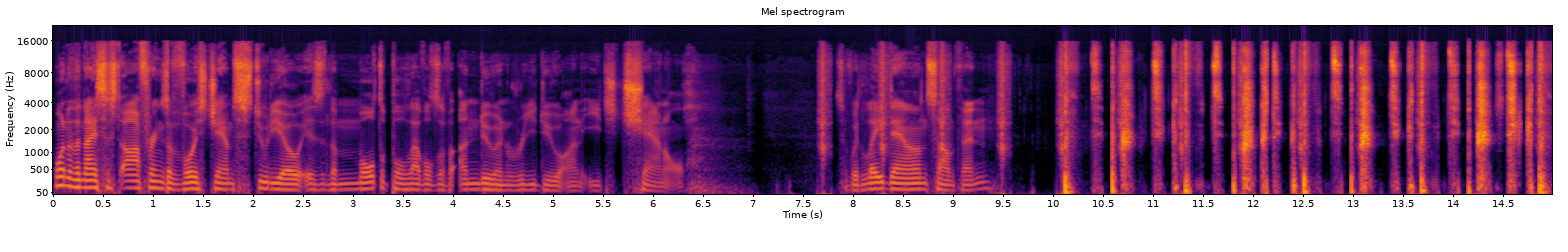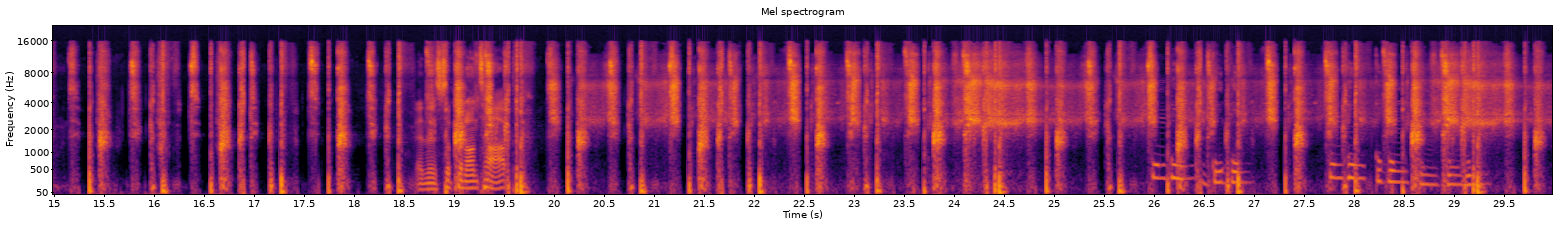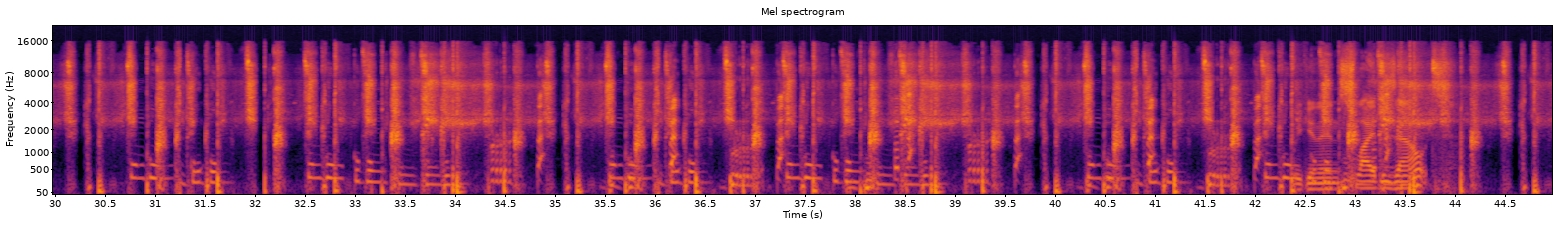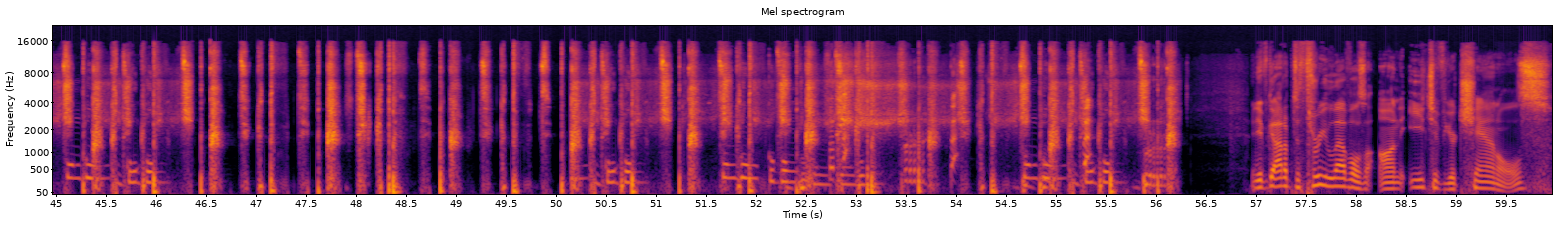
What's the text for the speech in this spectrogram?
One of the nicest offerings of Voice Jam Studio is the multiple levels of undo and redo on each channel. So if we lay down something, and then something on top. We can then slide these out. And you've got up to three levels on each of your channels.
